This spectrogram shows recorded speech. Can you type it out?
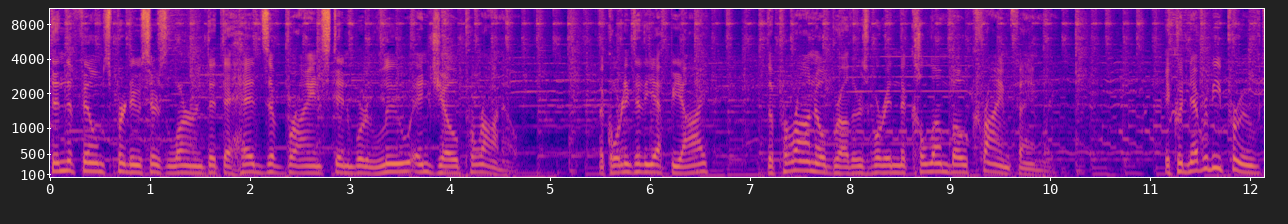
Then the film's producers learned that the heads of Bryanston were Lou and Joe Peraino. According to the FBI, the Peraino brothers were in the Colombo crime family. It could never be proved,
